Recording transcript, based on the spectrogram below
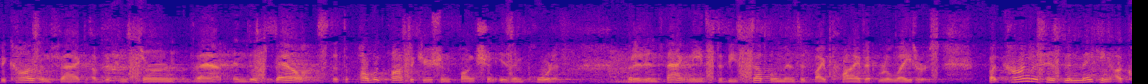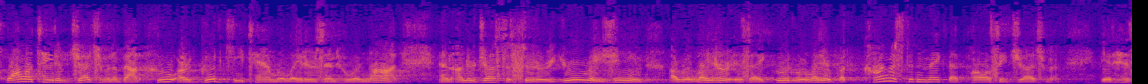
Because, in fact, of the concern that, in this balance, that the public prosecution function is important, but it in fact needs to be supplemented by private relators. But Congress has been making a qualitative judgment about who are good qui tam relators and who are not. And under Justice Souter, your regime, a relator is a good relator. But Congress didn't make that policy judgment. It has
